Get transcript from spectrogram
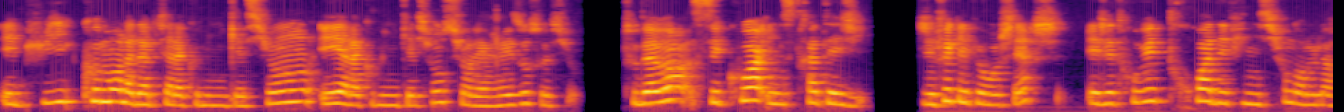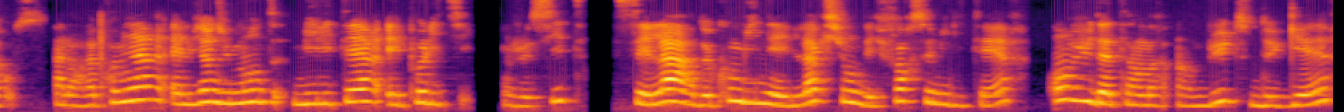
et puis comment l'adapter à la communication et à la communication sur les réseaux sociaux. Tout d'abord, c'est quoi une stratégie? J'ai fait quelques recherches et j'ai trouvé trois définitions dans le Larousse. Alors la première, elle vient du monde militaire et politique. Je cite C'est l'art de combiner l'action des forces militaires en vue d'atteindre un but de guerre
